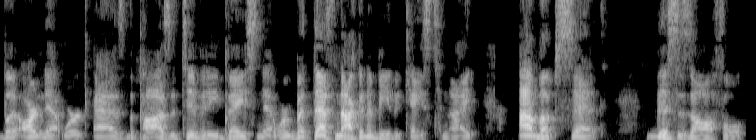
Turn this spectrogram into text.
but our network as the positivity based network, but that's not going to be the case tonight. I'm upset. This is awful.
